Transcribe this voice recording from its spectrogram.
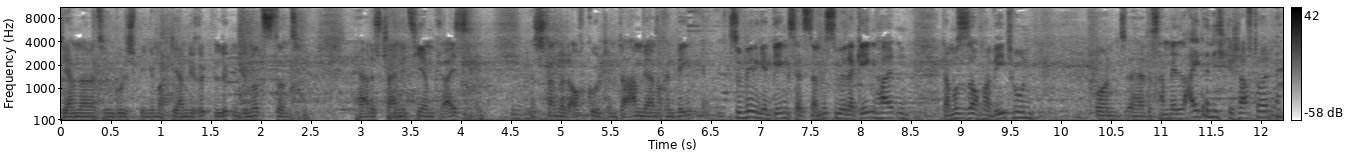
die haben da natürlich ein gutes Spiel gemacht. Die haben die Lücken genutzt und ja, das kleine Tier im Kreis, das stand dort auch gut. Und da haben wir einfach zu wenig entgegengesetzt. Da müssen wir dagegenhalten, da muss es auch mal wehtun. Und äh, das haben wir leider nicht geschafft heute.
